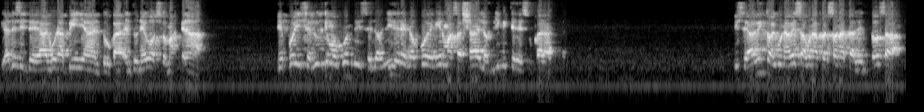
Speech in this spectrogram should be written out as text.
Fíjate si te da alguna piña en tu, en tu negocio, más que nada. Después dice, el último punto dice, los líderes no pueden ir más allá de los límites de su carácter. Dice, ¿has visto alguna vez a una persona talentosa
